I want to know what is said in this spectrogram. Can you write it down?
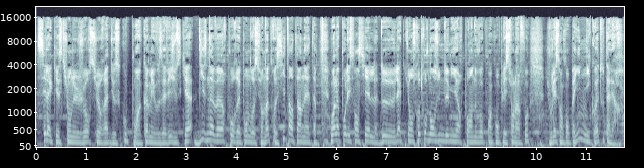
C'est la question du jour sur radioscoop.com et vous avez jusqu'à 19h pour répondre sur notre site internet. Voilà pour l'essentiel de l'actu. On se retrouve dans une demi-heure pour un nouveau point complet sur l'info. Je vous laisse en compagnie de Nico. À tout à l'heure.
